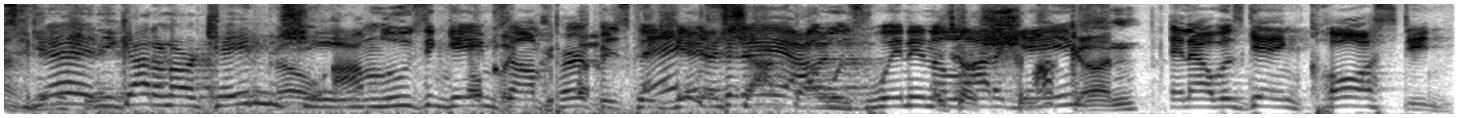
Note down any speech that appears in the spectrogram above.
got Yeah, and he got an arcade machine. I'm losing games oh my on God. purpose because And yesterday I was winning a He's lot of games and I was getting costed.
